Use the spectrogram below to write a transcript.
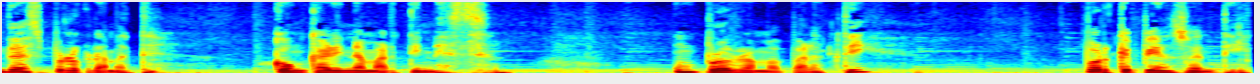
Desprográmate con Karina Martínez. Un programa para ti porque pienso en ti.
